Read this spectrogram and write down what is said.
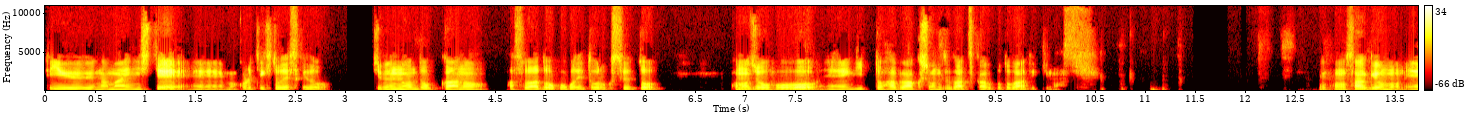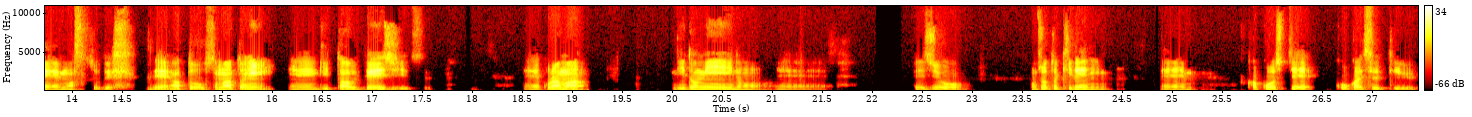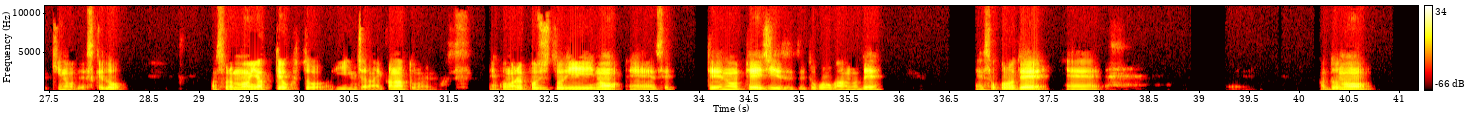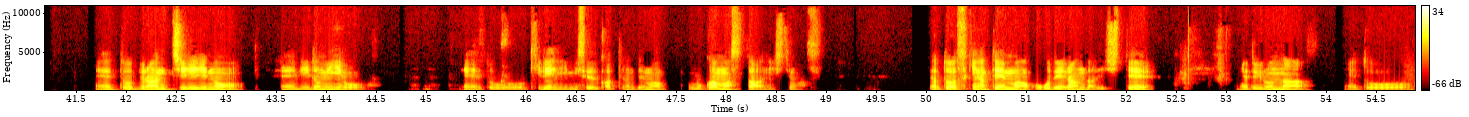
ていう名前にして、えー、まあ、これ適当ですけど、自分の Docker のパスワードをここで登録すると、この情報を、えー、GitHub Actions が使うことができます。でこの作業も、えー、マストです。で、あと、その後に、えー、GitHub Pages。えー、これはまあ、GitMe の、えー、ページをもうちょっときれいに、えー、加工して公開するっていう機能ですけど、それもやっておくといいんじゃないかなと思います。このレポジトリの設定の Pages ってところがあるので、そこで、え、どの、え、ー、とブランチのリードミーを、えっ、ー、と綺麗に見せるかっていうので、まあ、僕はマスターにしてます。あとは好きなテーマをここで選んだりして、えっ、といろんな、えっ、と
